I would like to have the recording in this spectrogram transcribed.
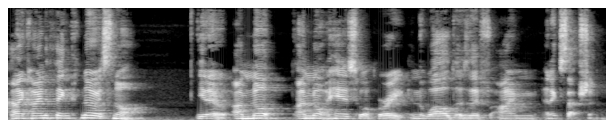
and I kind of think, "No, it's not." You know, I'm not. I'm not here to operate in the world as if I'm an exception.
